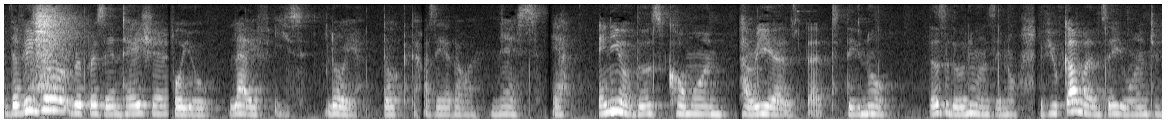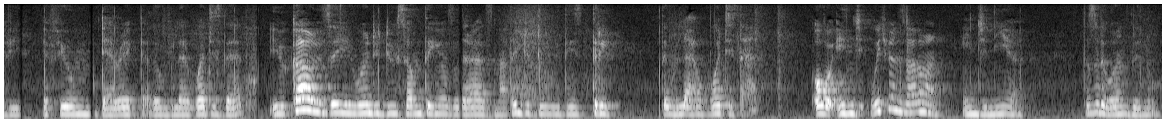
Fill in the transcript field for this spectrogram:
The visual representation for your life is lawyer, doctor, as the other one, nurse. Yeah, any of those common careers that they know. Those are the only ones they know. If you come and say you want to be a film director, they'll be like, What is that? You come and say you want to do something else that has nothing to do with these three. They'll be like, What is that? Or which one's the other one? Engineer. Those are the ones they know.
